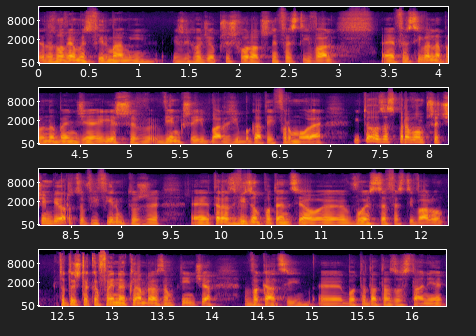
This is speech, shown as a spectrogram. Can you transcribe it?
rozmawiamy z firmami, jeżeli chodzi o przyszłoroczny festiwal. E, Festiwal na pewno będzie jeszcze w większej i bardziej bogatej formule i to za sprawą przedsiębiorców i firm, którzy e, teraz widzą potencjał e, w WSC Festiwalu. To też taka fajna klamra zamknięcia wakacji, bo ta data zostanie.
